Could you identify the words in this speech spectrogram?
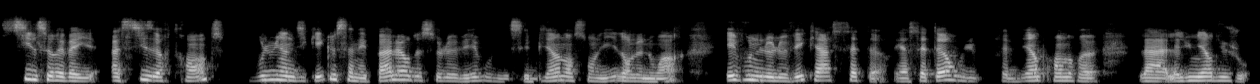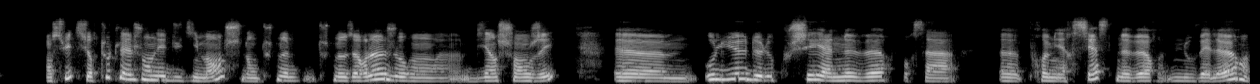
S'il se réveille à 6h30, vous lui indiquez que ça n'est pas l'heure de se lever, vous le laissez bien dans son lit, dans le noir, et vous ne le levez qu'à 7 heures. Et à 7 heures, vous lui faites bien prendre euh, la, lumière du jour. Ensuite, sur toute la journée du dimanche, donc toutes nos, horloges auront euh, bien changé. Euh, au lieu de le coucher à 9 heures pour sa première sieste, 9 heures nouvelle heure,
